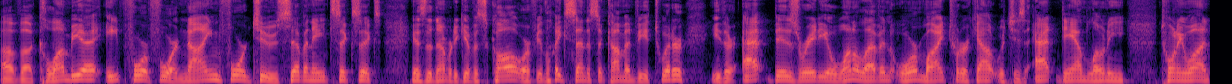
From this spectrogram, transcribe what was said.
of uh, Columbia. 844 942 7866 is the number to give us a call. Or if you'd like, send us a comment via Twitter, either at BizRadio111 or my Twitter account, which is at DanLoney21.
